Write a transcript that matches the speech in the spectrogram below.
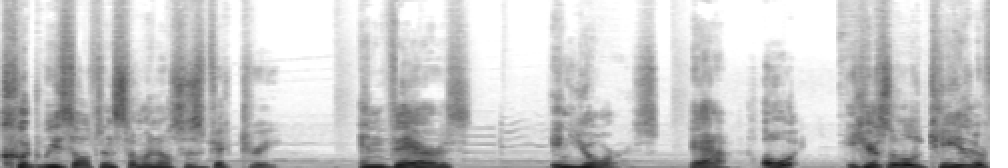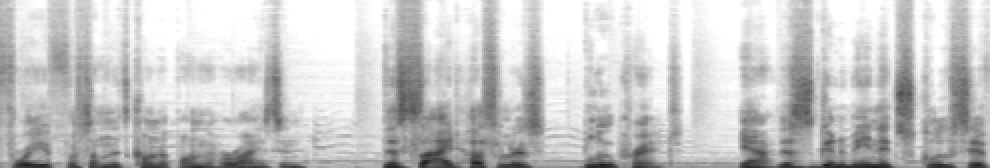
could result in someone else's victory, and theirs in yours. Yeah. Oh, here's a little teaser for you for something that's coming up on the horizon the Side Hustlers Blueprint. Yeah, this is going to be an exclusive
